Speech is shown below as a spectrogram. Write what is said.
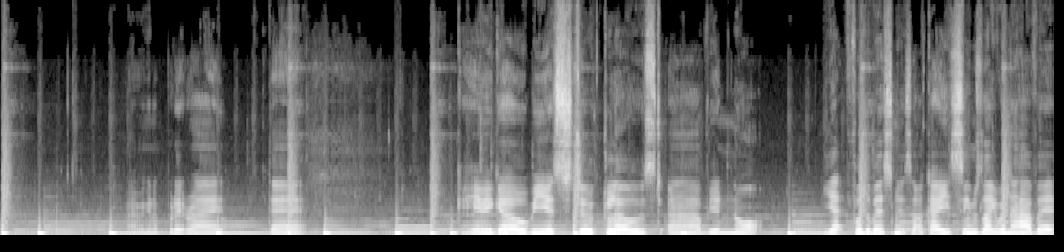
Right, we're gonna put it right there. Here we go. We are still closed. Uh, we are not yet for the business. Okay, it seems like we're gonna have a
